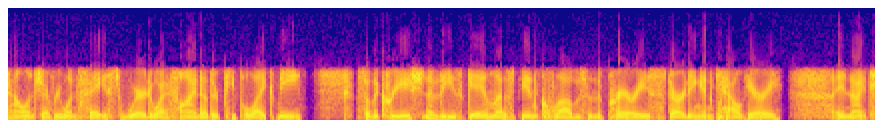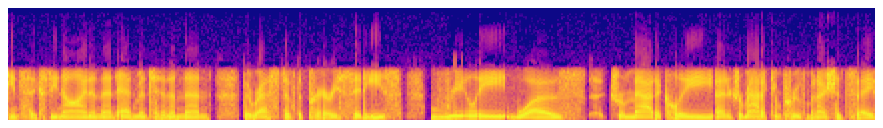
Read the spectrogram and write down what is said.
challenge everyone faced. Where do I find other people like me? So the creation of these gay and lesbian clubs in the prairies, starting in Calgary in 1969, and then Edmonton, and then the rest of the prairie cities, really was dramatically a dramatic improvement, I should say,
